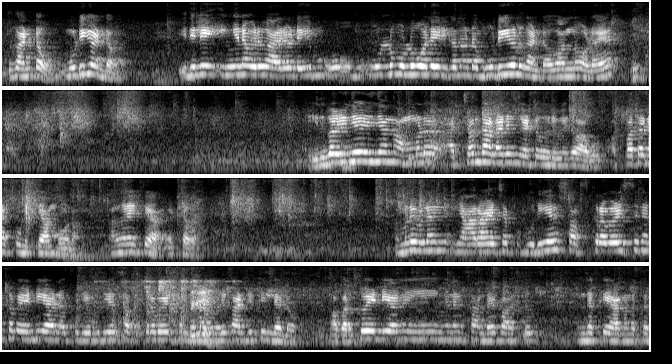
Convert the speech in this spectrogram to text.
ഇത് കണ്ടോ? മുടി കണ്ടോ? ഇതിൽ ഇങ്ങനെ ഒരു കാര്യമുണ്ട്. ഈ മുള്ളു മുള്ളു പോലെ ഇരിക്കുന്നുണ്ട്. മുടികൾ കണ്ടോ? വന്നോളെ. ഇത് കഴിഞ്ഞ് കഴിഞ്ഞാൽ നമ്മൾ അച്ഛൻ തളരും കേട്ടോ ഒരുവിധം ആവും. അപ്പം തന്നെ കുളിക്കാൻ പോകണം അങ്ങനെയൊക്കെയാണ് കേട്ടോ. നമ്മളിവിടെ ഞായറാഴ്ച പുതിയ സബ്സ്ക്രൈബേഴ്സിനൊക്കെ വേണ്ടിയാണ് പുതിയ പുതിയ സബ്സ്ക്രൈബേഴ്സ് ഉണ്ടല്ലോ അവർ കണ്ടിട്ടില്ലല്ലോ. അവർക്ക് വേണ്ടിയാണ് ഈ ഇങ്ങനെ സൺഡേ ബാത്ത് എന്തൊക്കെയാണെന്നൊക്കെ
